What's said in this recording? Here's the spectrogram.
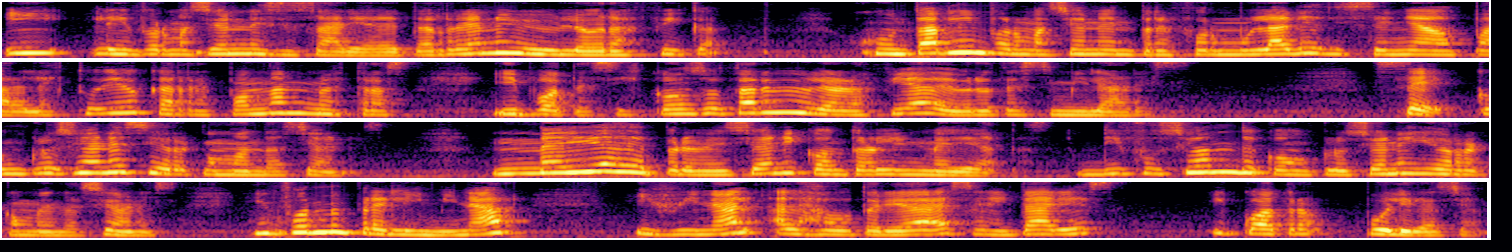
y la información necesaria de terreno y bibliográfica, juntar la información entre formularios diseñados para el estudio que respondan nuestras hipótesis, consultar bibliografía de brotes similares. C. Conclusiones y recomendaciones. Medidas de prevención y control inmediatas. Difusión de conclusiones y recomendaciones. Informe preliminar y final a las autoridades sanitarias. Y 4. Publicación.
